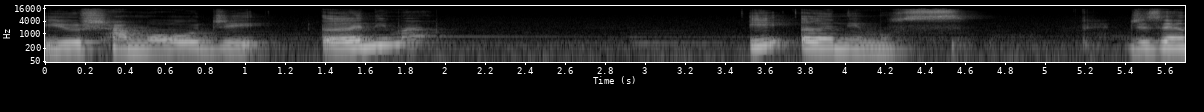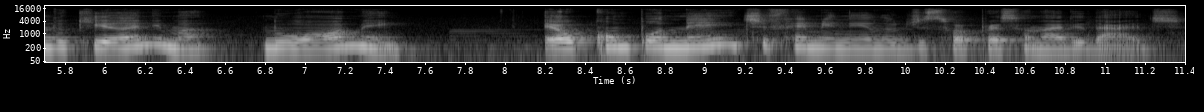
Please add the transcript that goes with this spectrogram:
e o chamou de ânima e ânimos, dizendo que ânima no homem é o componente feminino de sua personalidade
